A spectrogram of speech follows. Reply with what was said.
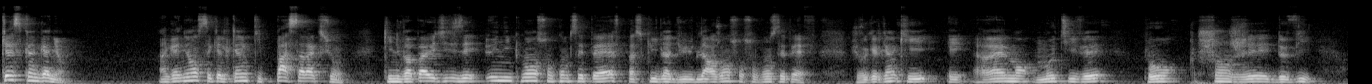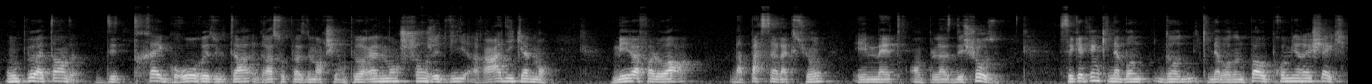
Qu'est-ce qu'un gagnant? Un gagnant, c'est quelqu'un qui passe à l'action qui ne va pas utiliser uniquement son compte CPF parce qu'il a de l'argent sur son compte CPF. Je veux quelqu'un qui est réellement motivé pour changer de vie. On peut atteindre des très gros résultats grâce aux places de marché. On peut réellement changer de vie radicalement. Mais il va falloir bah, passer à l'action et mettre en place des choses. C'est quelqu'un qui n'abandonne pas au premier échec.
